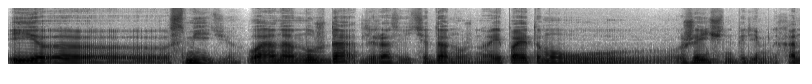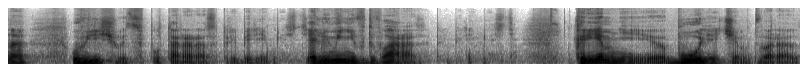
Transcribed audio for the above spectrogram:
и э, с медью. Она нужда для развития, да, нужна. И поэтому у женщин беременных она увеличивается в полтора раза при беременности. Алюминий в два раза при беременности. Кремний более чем в два раза.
